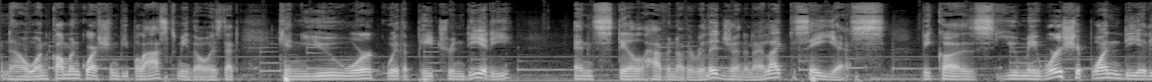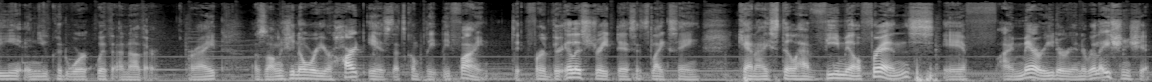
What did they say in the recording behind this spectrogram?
Now, one common question people ask me though is that can you work with a patron deity and still have another religion? And I like to say yes, because you may worship one deity and you could work with another, right? As long as you know where your heart is, that's completely fine. To further illustrate this, it's like saying, can I still have female friends if I'm married or in a relationship.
